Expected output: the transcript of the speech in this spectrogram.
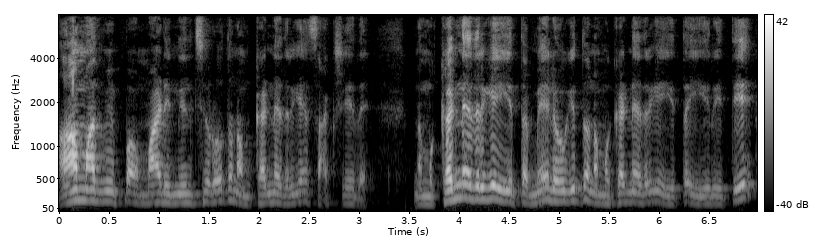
ಆಮ್ ಆದ್ಮಿ ಪ, ಮಾಡಿ ನಿಲ್ಲಿಸಿರೋದು ನಮ್ಮ ಕಣ್ಣೆದುರಿಗೆ ಸಾಕ್ಷಿ ಇದೆ. ನಮ್ಮ ಕಣ್ಣೆದುರಿಗೆ ಈತ ಮೇಲೆ ಹೋಗಿದ್ದು, ನಮ್ಮ ಕಣ್ಣೆದುರಿಗೆ ಈತ ಈ ರೀತಿ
